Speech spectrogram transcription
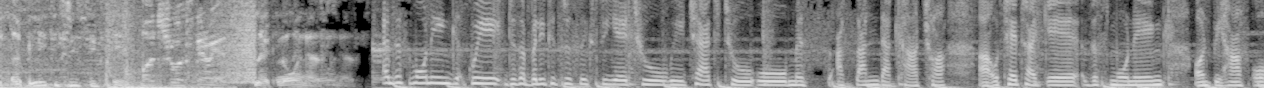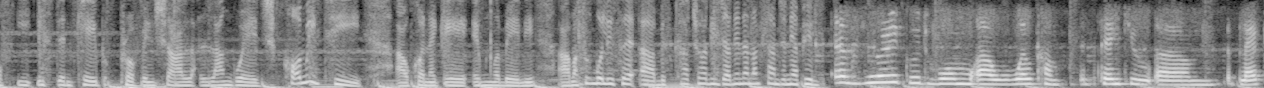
Disability 360 on true experience like no one else. And this morning, kwi Disability 360 yethu we chat to uh, Miss Asanda Khatshwa. Uh, uthetha ke this morning on behalf of i Eastern Cape Provincial Language Committee. Uh, khona ke emnxebeni. Uh, masukubulise uh, Miss Khatshwa ninjani na namhlanje niyaphila? A very good warm uh, welcome and thank you, um, Black,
